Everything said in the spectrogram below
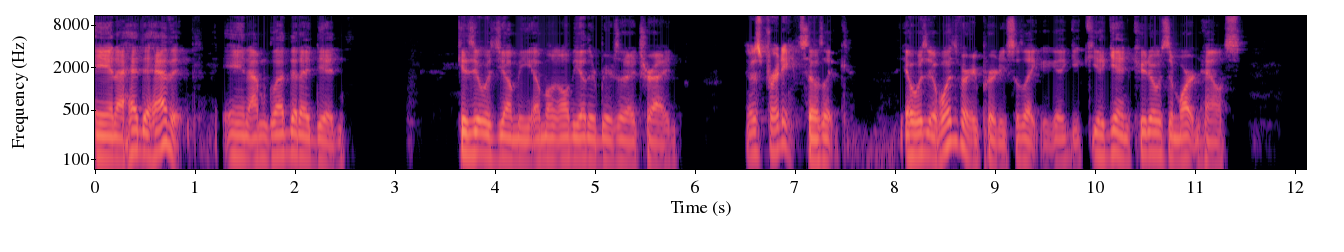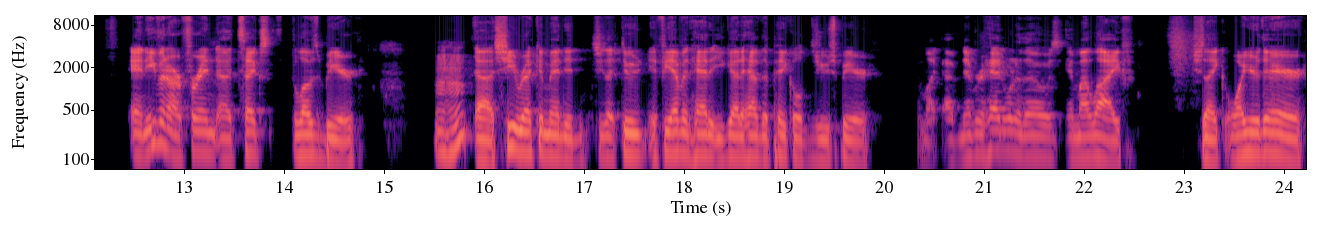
and I had to have it, and I'm glad that I did because it was yummy among all the other beers that I tried. It was pretty. So I was like, it was it was very pretty. So like again, kudos to Martin House, and even our friend uh, Tex loves beer Mhm. uh, she recommended. She's like, dude, if you haven't had it, you got to have the pickled juice beer. I'm like, I've never had one of those in my life. She's like, while you're there,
